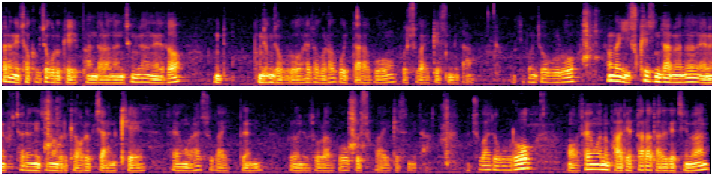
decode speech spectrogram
촬영에 적극적으로 개입한다라는 측면에서 긍정적으로 해석을 하고 있다라고 볼 수가 있겠습니다. 기본적으로 상당히 익숙해진다면은 MF 촬영이지만 그렇게 어렵지 않게 사용을 할 수가 있던 그런 요소라고 볼 수가 있겠습니다. 추가적으로 어, 사용하는 바디에 따라 다르겠지만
